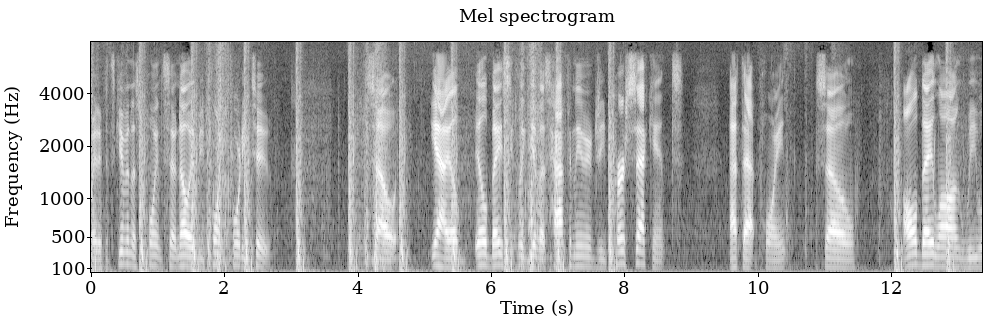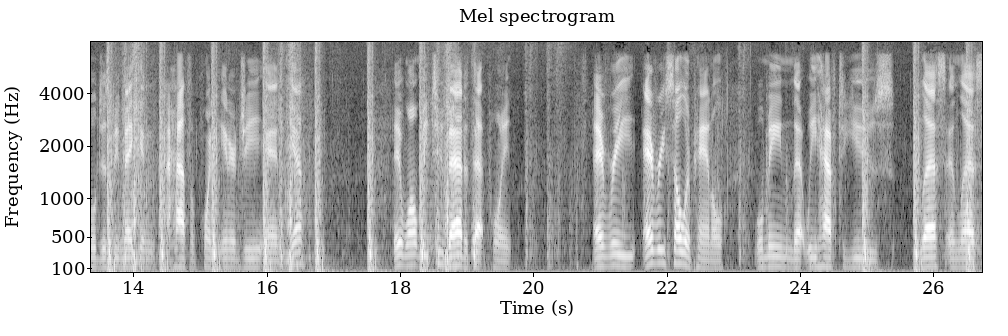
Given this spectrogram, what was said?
Wait, if it's giving us 0.7, no, it'd be 0.42. So, yeah, it'll, it'll basically give us half an energy per second at that point. So, all day long, we will just be making a half a point of energy, and yeah, it won't be too bad at that point. Every every solar panel will mean that we have to use less and less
